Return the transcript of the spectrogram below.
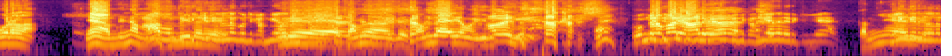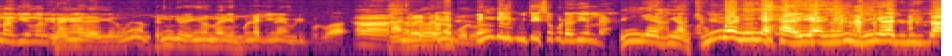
போடலாம். ஏன் அப்படின்னா மாசு லீடரு ஒரு சமுதாய சமுதாயம் இருக்கு. உங்களை மாதிரி ஆளுங்க. கொஞ்சம் கம்மியா தானே இருக்கீங்க. கம்மியா. இளைஞர்கள் தானே அதிகமா இளைஞர் பெண்கள் எங்களை மாதிரி பொண்டாட்டிலாம் எப்படி போடுவா? நான் பெண்களுக்கு விஜய் சப்போர்ட் அதிகம் இல்ல. நீங்க அதிகம். சும்மா நீங்க அதிகம். நீங்களா சொல்லிக்கிட்டா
